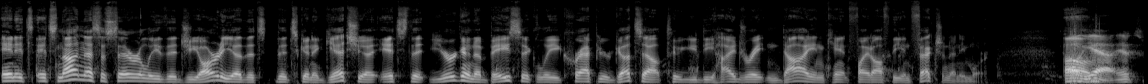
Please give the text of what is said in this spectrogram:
And it's it's not necessarily the giardia that's that's going to get you. It's that you're going to basically crap your guts out till you dehydrate and die and can't fight off the infection anymore. Oh um, yeah, it's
